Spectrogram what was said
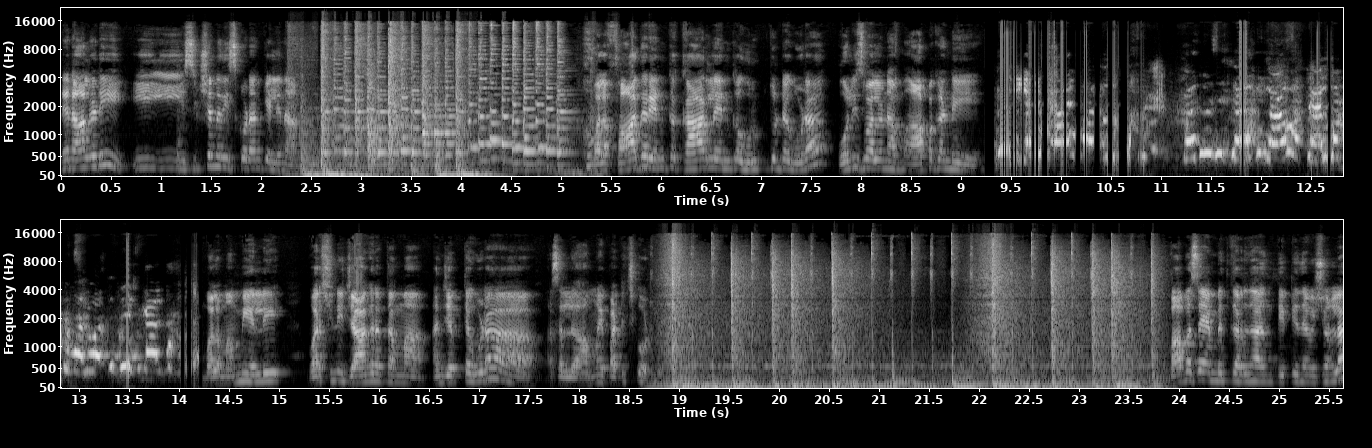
నేను ఆల్రెడీ ఈ ఈ శిక్షణ తీసుకోవడానికి వెళ్ళినాను. వాళ్ళ ఫాదర్ వెనక కార్లు వెనక ఉరుకుతుంటే కూడా పోలీస్ వాళ్ళని ఆపకండి. వాళ్ళ మమ్మీ వెళ్ళి వర్షిని జాగ్రత్త అమ్మా అని చెప్తే కూడా అసలు అమ్మాయి పట్టించుకోవట్లేదు. బాబాసాహెబ్ అంబేద్కర్ గారిని తిట్టిన విషయంలో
